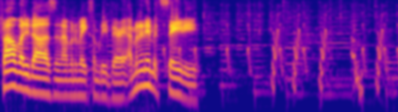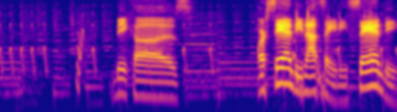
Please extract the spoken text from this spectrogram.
Somebody does, and I'm gonna make somebody very. I'm gonna name it Sadie. Because. Or Sandy, not Sadie. Sandy.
